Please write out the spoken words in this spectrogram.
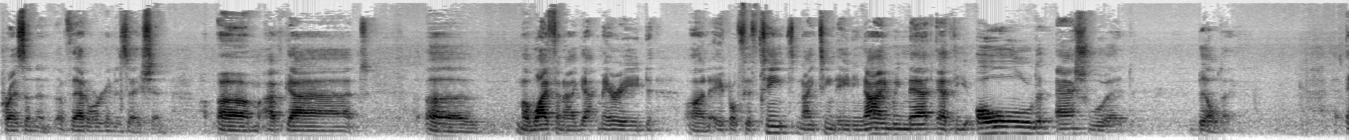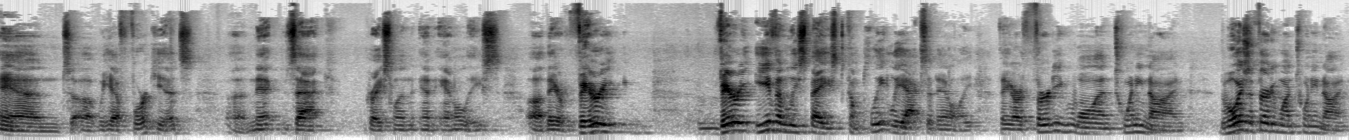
president of that organization. Um, I've got uh, my wife and I got married on April 15th, 1989. We met at the old Ashwood building. And uh, we have four kids uh, Nick, Zach, Graceland, and Annalise. Uh, they are very, very evenly spaced, completely accidentally. They are 31, 29. The boys are 31, 29.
